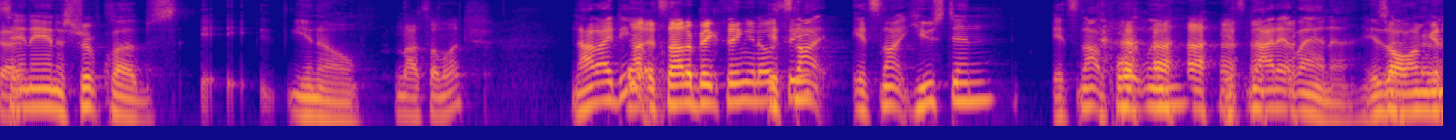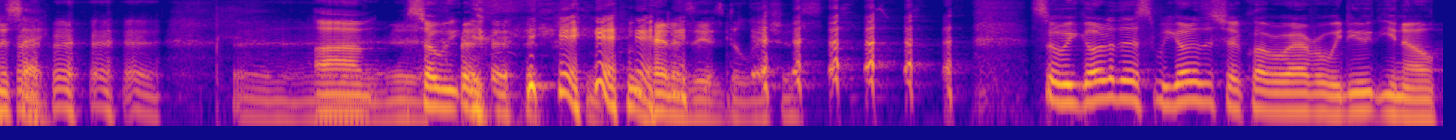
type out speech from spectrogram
Okay. Santa Ana strip clubs, you know, Not so much. not ideal. It's not a big thing in OC. It's not. It's not Houston. It's not Portland. it's not Atlanta. Is all I'm gonna say. Um. So we. Hennessy is delicious. so we go to this. We go to the strip club or whatever. We do. You know.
